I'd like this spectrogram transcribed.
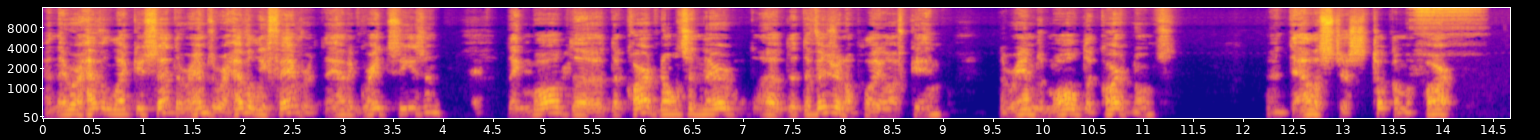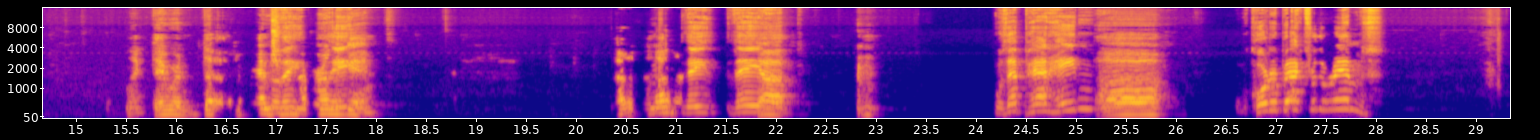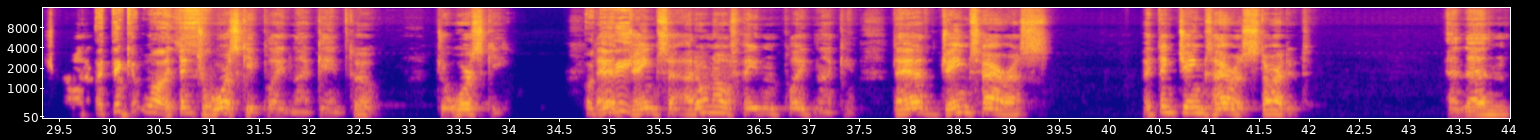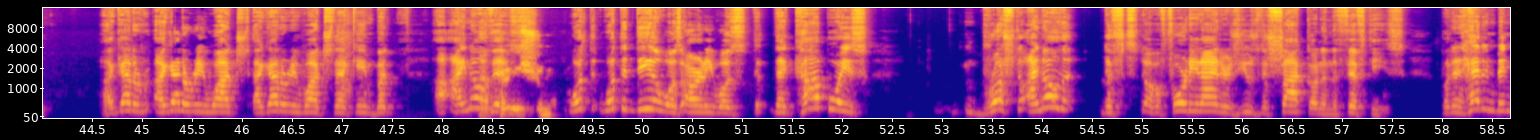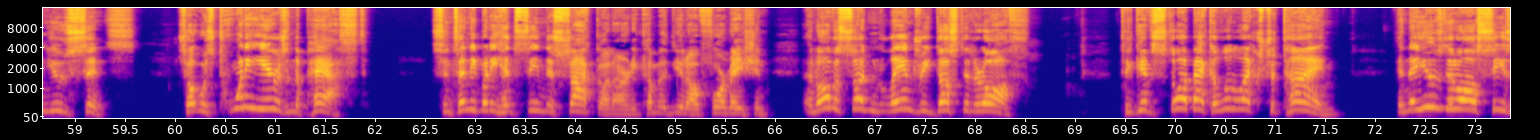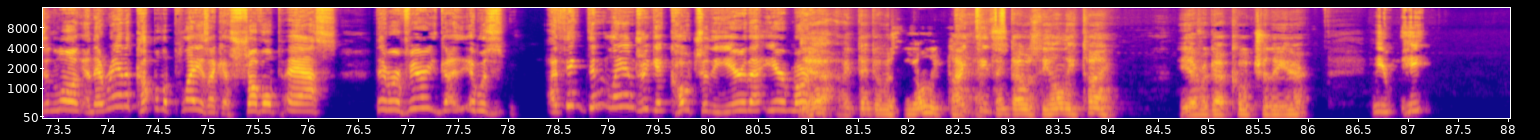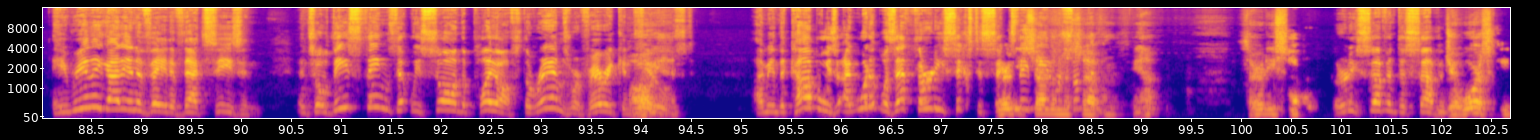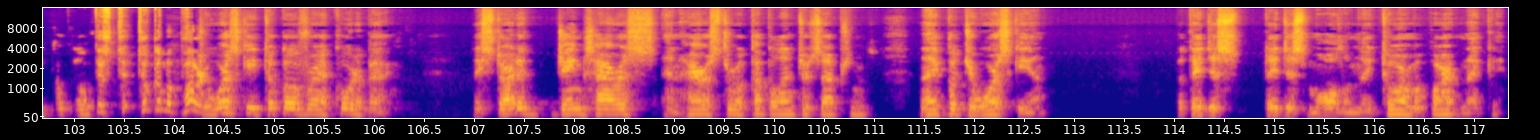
And they were heavily, like you said, the Rams were heavily favored. They had a great season. They mauled the, the Cardinals in their uh, the divisional playoff game. The Rams mauled the Cardinals, and Dallas just took them apart. Like they were the, the Rams No, were never in they- the game. Another. They they uh was that Pat Haden, Uh, quarterback for the Rams? I think it was. I think Jaworski played in that game too. Jaworski. Oh, They had he? James. I don't know if Haden played in that game. They had James Harris. I think James Harris started, and then I gotta I gotta rewatch I gotta rewatch that game, but I, I know I'm this. sure. what what the deal was, Arnie, was th- the Cowboys brushed. I know that the uh, 49ers used the shotgun in the 50s, but it hadn't been used since. So it was 20 years in the past since anybody had seen this shotgun, Arnie, come, you know, formation. And all of a sudden, Landry dusted it off to give Staubach a little extra time. And they used it all season long. And they ran a couple of plays, like a shovel pass. They were very, it was I think didn't Landry get Coach of the Year that year, Mark? Yeah, I think it was the only time. 19 I think that was the only time he ever got Coach of the Year. He he he really got innovative that season. And so these things that we saw in the playoffs, the Rams were very Oh, yeah. confused. I mean, the Cowboys. I what was that thirty six to six? Thirty-seven to seven. Yeah, thirty-seven. Thirty seven to seven. Jaworski took over. Just t- took them apart. Jaworski took over at quarterback. They started James Harris, and Harris threw a couple interceptions. Then they put Jaworski in, but they just they just mauled him. They tore him apart in that game.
